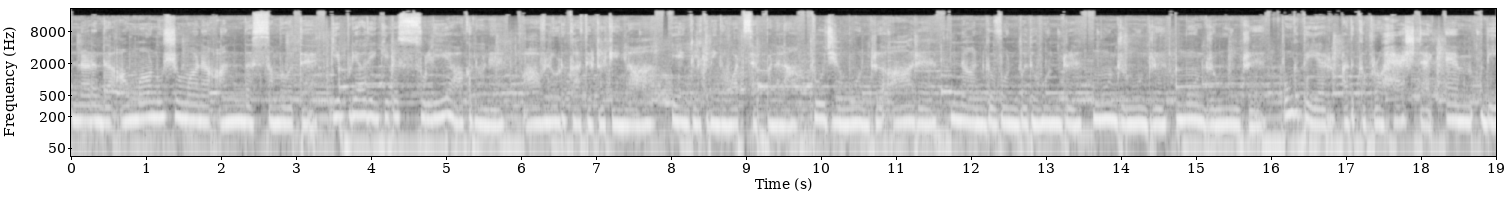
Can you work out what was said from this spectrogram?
நடந்த அமானுஷமான அந்த சம்பவத்தை எப்படியாவது என்கிட்ட சொல்லியே ஆகணும்னு அவளோடு காத்துட்டு இருக்கீங்களா எங்களுக்கு நீங்க வாட்ஸ்அப் பண்ணலாம். பூஜ்ஜியம் மூன்று ஆறு நான்கு ஒன்பது ஒன்று மூன்று மூன்று மூன்று மூன்று. உங்கள் பெயர் அதுக்கப்புறம் ஹேஷ்டாக் எம்டி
